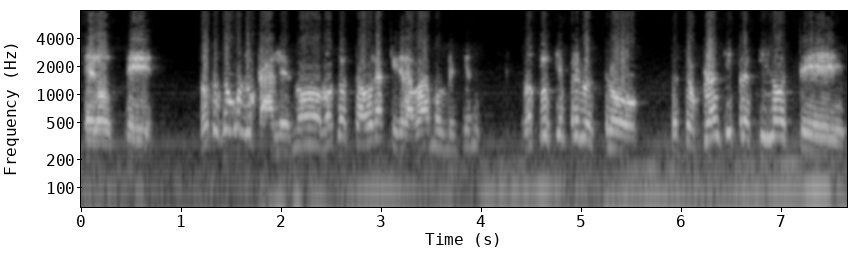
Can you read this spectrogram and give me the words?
pero este, nosotros somos locales, ¿no? Nosotros hasta ahora que grabamos, ¿me entiendes? Nosotros siempre nuestro, nuestro plan siempre ha sido este,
